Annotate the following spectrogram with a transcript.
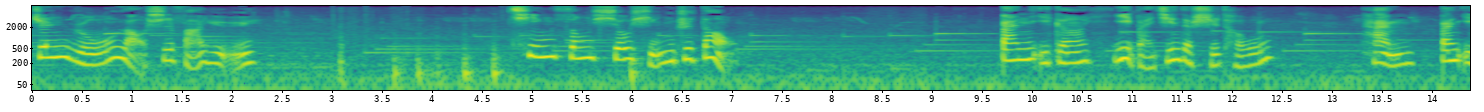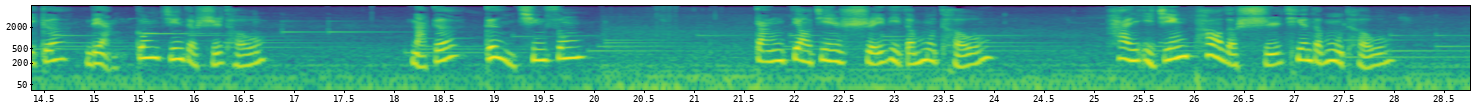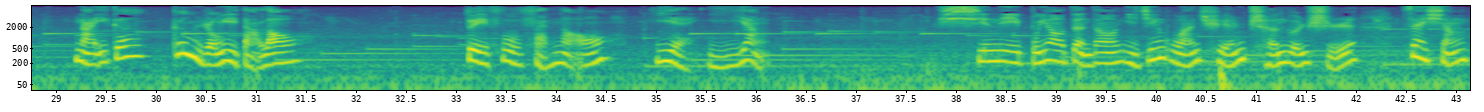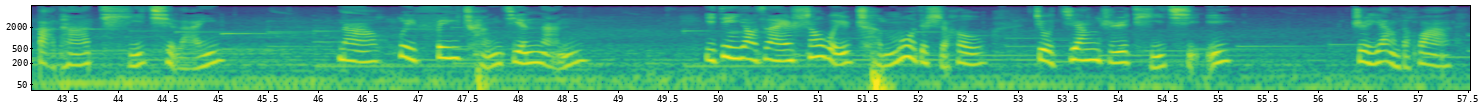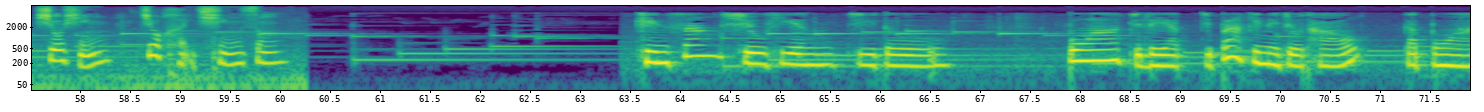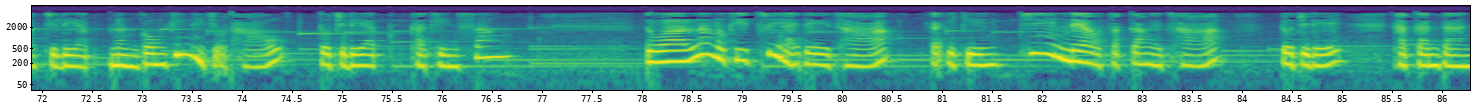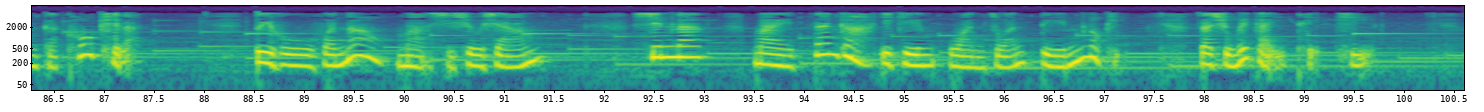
真如老师法语，轻松修行之道。搬一个一百斤的石头，和搬一个两公斤的石头，哪个更轻松？刚掉进水里的木头，和已经泡了十天的木头，哪一个更容易打捞？对付烦恼也一样。心里不要等到已经完全沉沦时，再想把它提起来，那会非常艰难。一定要在稍微沉默的时候，就将之提起。这样的话，修行就很轻松。轻松修行之道。搬一粒一百斤的石头，甲搬一粒两公斤的石头，倒一粒较轻松。拄仔落落去水内底的茶，甲已经浸了十工的茶，都一个较简单，甲考起来。对付烦恼嘛是相像，心力莫等甲已经完全沉落去。才想要甲伊提起，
